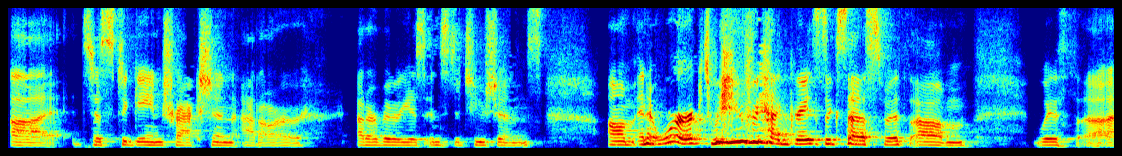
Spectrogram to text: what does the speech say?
uh, just to gain traction at our at our various institutions. Um, and it worked. We, we had great success with um, with uh,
